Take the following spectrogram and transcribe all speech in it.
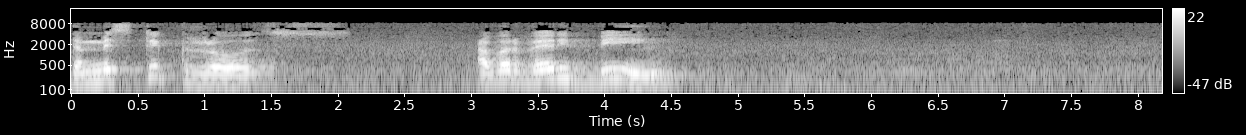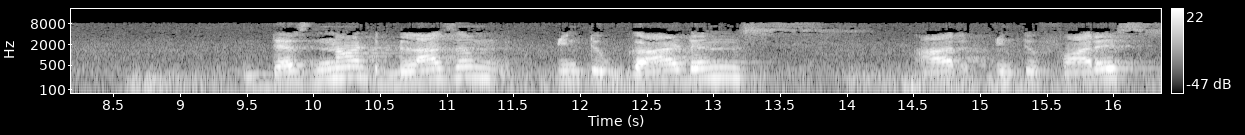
The mystic rose, our very being, does not blossom into gardens or into forests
